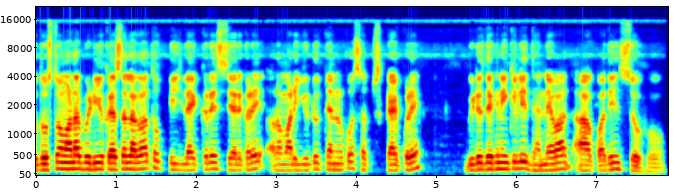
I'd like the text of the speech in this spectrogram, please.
तो दोस्तों, हमारा वीडियो कैसा लगा तो प्लीज़ लाइक करें शेयर करें और हमारे यूट्यूब चैनल को सब्सक्राइब करें। वीडियो देखने के लिए धन्यवाद। आपका दिन शुभ हो।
